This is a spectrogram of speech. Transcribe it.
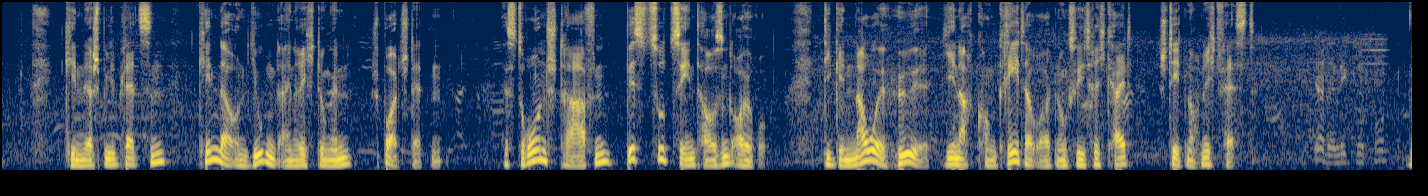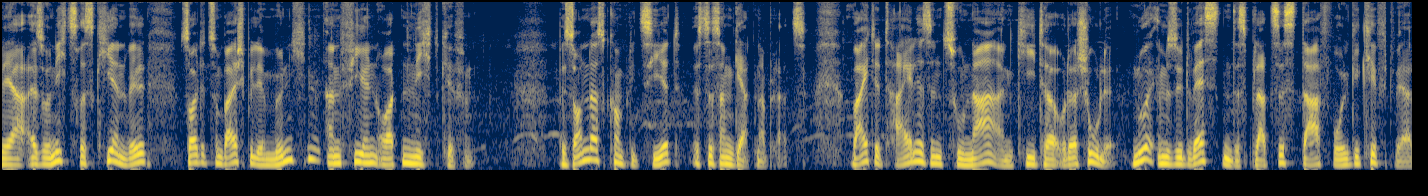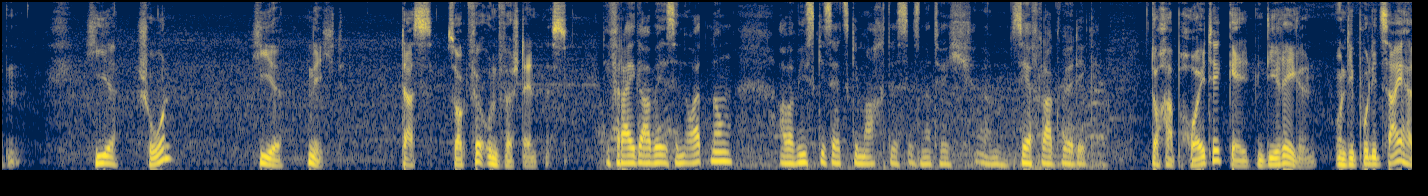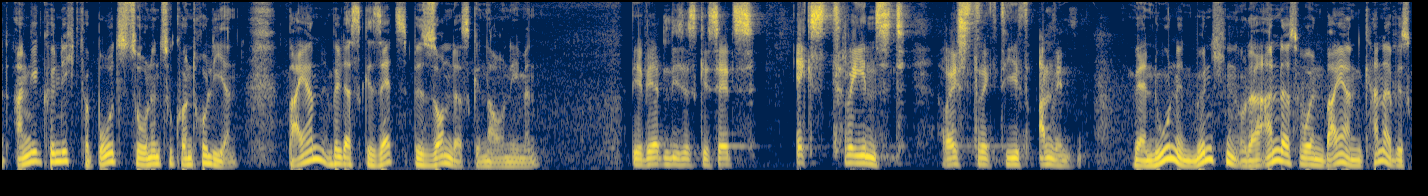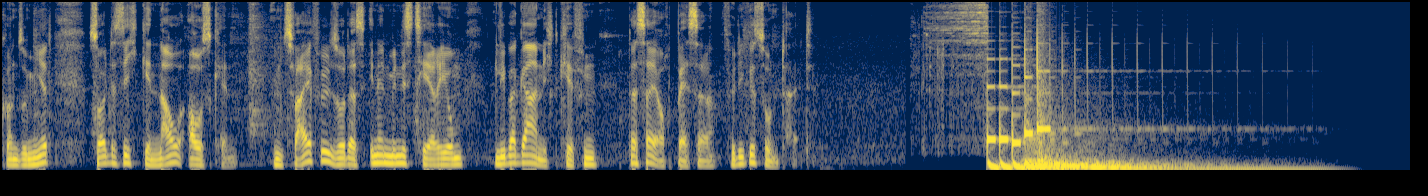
Kinderspielplätzen, Kinder- und Jugendeinrichtungen, Sportstätten. Es drohen Strafen bis zu 10.000 Euro. Die genaue Höhe, je nach konkreter Ordnungswidrigkeit, steht noch nicht fest. Wer also nichts riskieren will, sollte zum Beispiel in München an vielen Orten nicht kiffen. Besonders kompliziert ist es am Gärtnerplatz. Weite Teile sind zu nah an Kita oder Schule. Nur im Südwesten des Platzes darf wohl gekifft werden. Hier schon, hier nicht. Das sorgt für Unverständnis. Die Freigabe ist in Ordnung, aber wie das Gesetz gemacht ist, ist natürlich ähm, sehr fragwürdig. Doch ab heute gelten die Regeln. Und die Polizei hat angekündigt, Verbotszonen zu kontrollieren. Bayern will das Gesetz besonders genau nehmen. Wir werden dieses Gesetz extremst restriktiv anwenden. Wer nun in München oder anderswo in Bayern Cannabis konsumiert, sollte sich genau auskennen. Im Zweifel, so das Innenministerium, lieber gar nicht kiffen, das sei auch besser für die Gesundheit.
